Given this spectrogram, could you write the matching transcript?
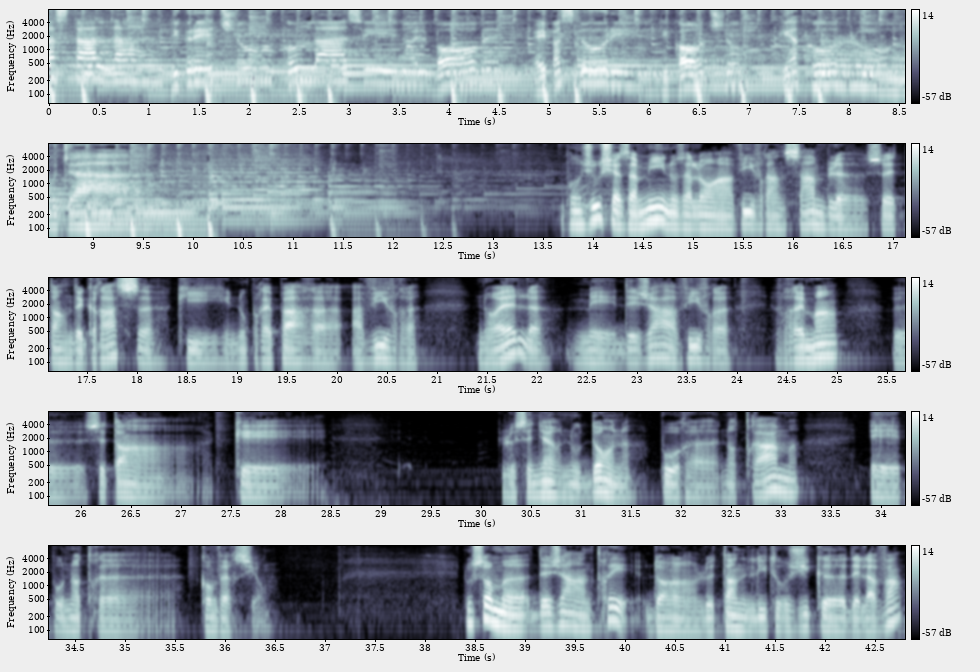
la stalla di Greccio con l'asino e il bove e i pastori di Coccio che accorrono già. Bonjour chers amis, nous allons vivre ensemble ce temps de grâce qui nous prépare à vivre Noël, mais déjà à vivre vraiment euh, ce temps que le Seigneur nous donne pour euh, notre âme et pour notre euh, conversion. Nous sommes déjà entrés dans le temps liturgique de l'Avent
